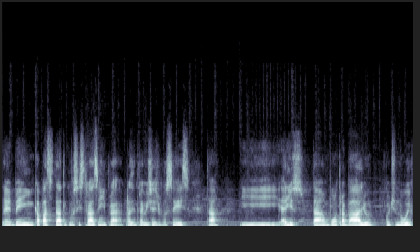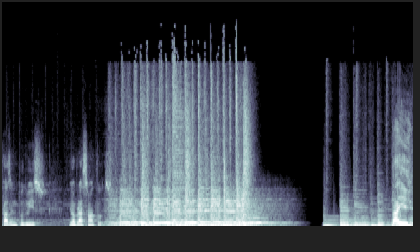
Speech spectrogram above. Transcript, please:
é, bem capacitada que vocês trazem aí para as entrevistas de vocês, tá? E é isso, tá? Um bom trabalho. Continuem fazendo tudo isso e um abração a todos. Tá aí,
